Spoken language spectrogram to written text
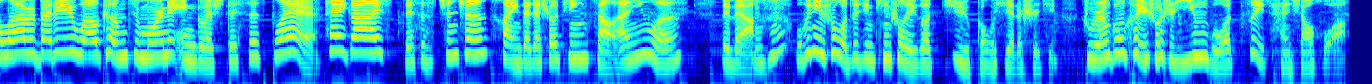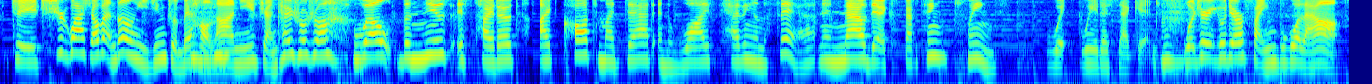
Hello, everybody. Welcome to Morning English. This is Blair. Hey guys, this is 琛琛，欢迎大家收听早安英文。贝贝啊嗯哼我跟你说，我最近听说了一个巨狗血的事情，主人公可以说是英国最惨小伙。这吃瓜小板凳已经准备好了，你展开说说。Well, the news is titled "I Caught My Dad and Wife Having an Affair, and Now They're Expecting Twins." Wait, wait a second，我这儿有点反应不过来啊。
